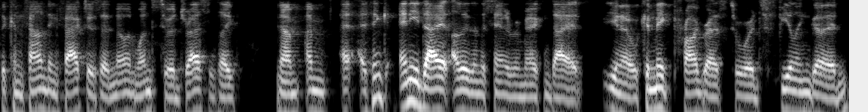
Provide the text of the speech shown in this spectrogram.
the confounding factors that no one wants to address is like, you know, I'm, I'm I, I think any diet other than the standard American diet, you know, can make progress towards feeling good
